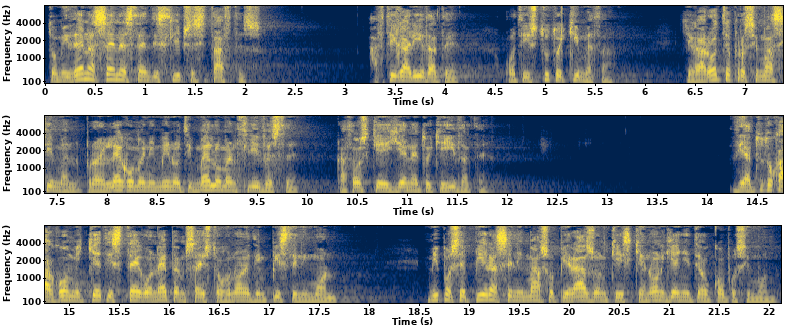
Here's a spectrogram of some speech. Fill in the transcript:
το μηδέν ασένεσθε εν τις θλίψεις οι ταύτες. Αυτή γαρίδατε ότι εις τούτο κείμεθα, και γαρότε προς ημάς ήμεν, προελέγομεν ημίν ότι μέλομεν θλίβεστε, καθώς και εγένετο και είδατε. Δια τούτο καγόμη και τη στέγον έπεμψα εις το γνώνε την πίστην ημών, μήπως επήρασεν ημάς ο πειράζων και εις κενών γέννηται ο κόπος ημών.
